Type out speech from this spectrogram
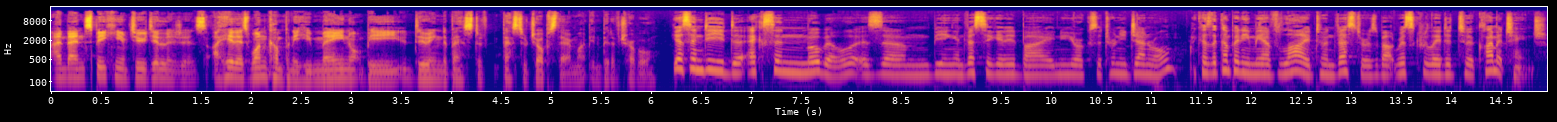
And then speaking of due diligence, I hear there's one company who may not be doing the best of best of jobs there. Might be in a bit of trouble. Yes, indeed. ExxonMobil is um, being investigated by New York's Attorney General because the company may have lied to investors about risk related to climate change.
